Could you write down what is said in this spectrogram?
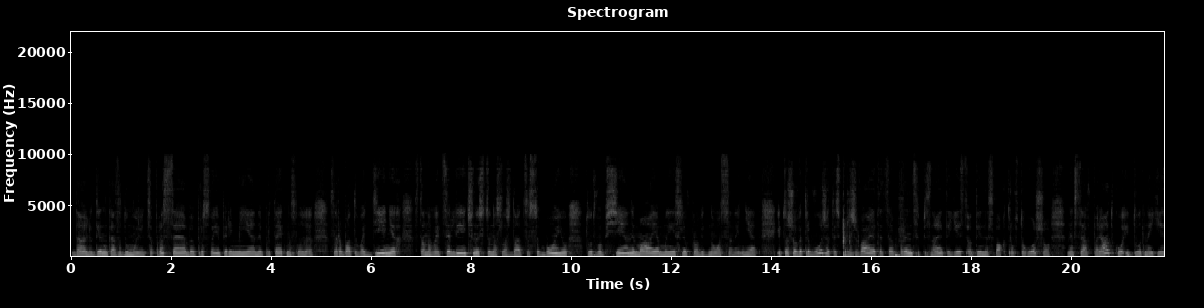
Да? Людинка задумується про себе, про свої переміни, про те, як насла... зарабатувати денег, становитися лічністю, наслаждатися собою. Тут взагалі немає мислів про відносини. Ні. І то, що ви тривожитесь, переживаєте, це, в принципі, знаєте, є один із факторів того, що не все в порядку, і тут не є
